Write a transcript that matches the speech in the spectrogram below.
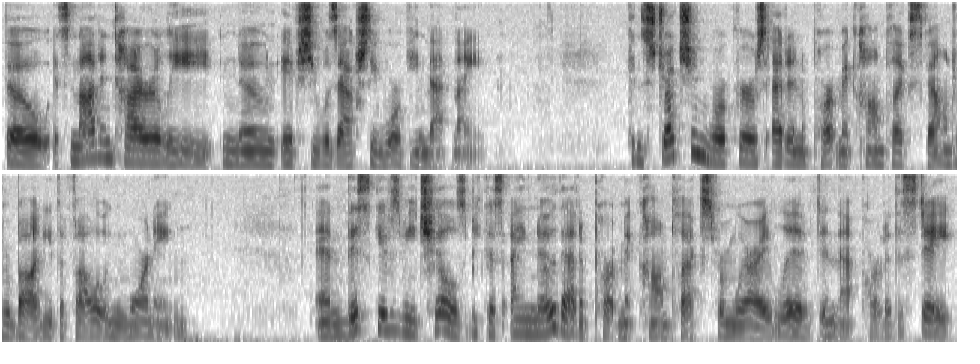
though it's not entirely known if she was actually working that night. Construction workers at an apartment complex found her body the following morning. And this gives me chills because I know that apartment complex from where I lived in that part of the state.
